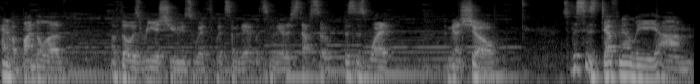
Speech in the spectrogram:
kind of a bundle of of those reissues with with some of the with some of the other stuff. So this is what I'm going to show. So this is definitely. Um,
